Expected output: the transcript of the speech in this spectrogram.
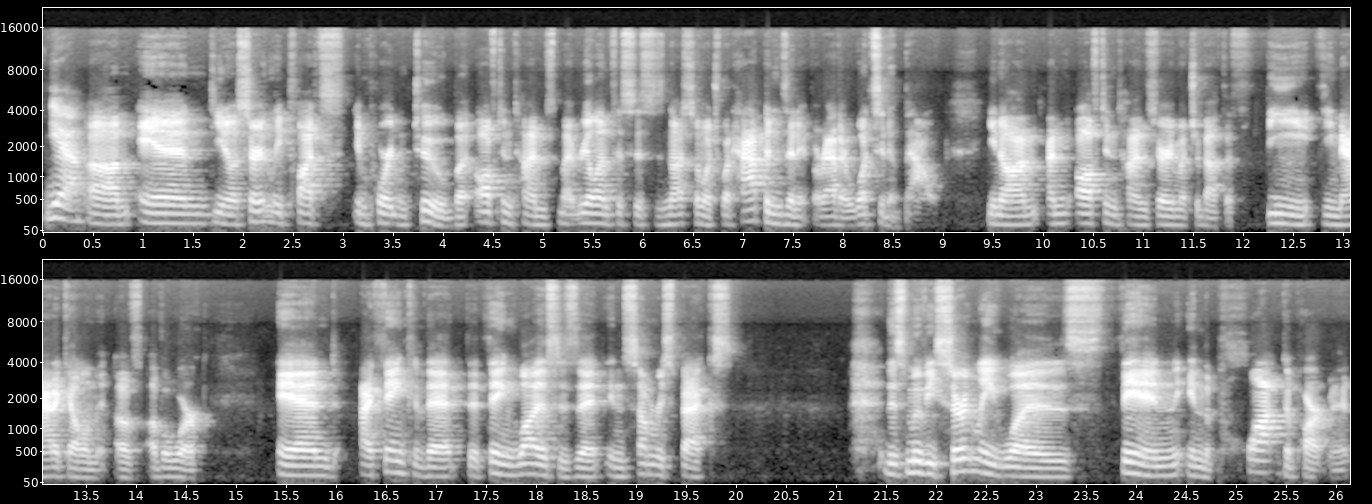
Yeah. Um, and you know, certainly plot's important too, but oftentimes my real emphasis is not so much what happens in it, but rather what's it about. You know, I'm I'm oftentimes very much about the theme thematic element of of a work, and I think that the thing was is that in some respects, this movie certainly was thin in the plot department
